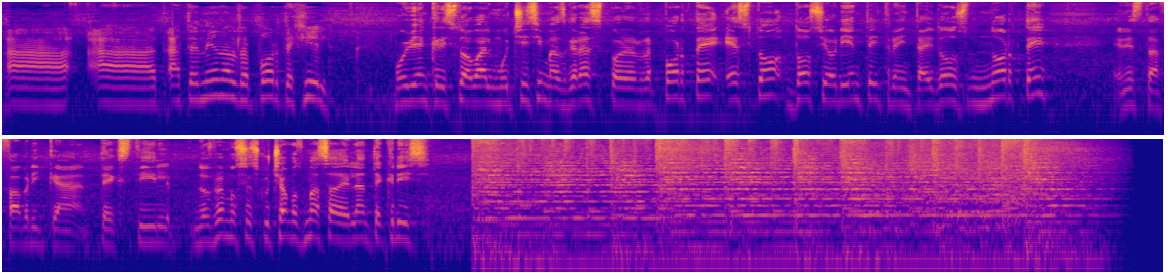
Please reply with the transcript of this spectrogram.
atendiendo el reporte, Gil. Muy bien, Cristóbal, muchísimas gracias por el reporte. Esto, 12 Oriente y 32 Norte, en esta fábrica textil. Nos vemos, escuchamos más adelante, Cris.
